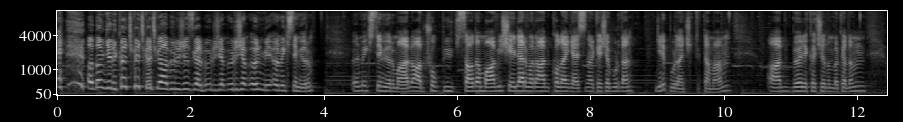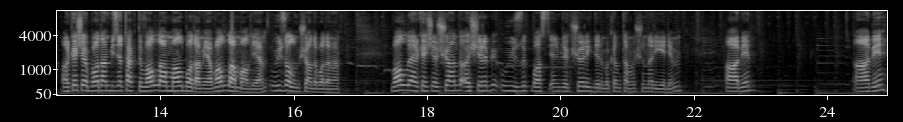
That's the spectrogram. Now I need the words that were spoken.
Adam geliyor kaç kaç kaç abi öleceğiz galiba. Öleceğim öleceğim ölme ölmek istemiyorum. Ölmek istemiyorum abi. Abi çok büyük sağda mavi şeyler var abi kolay gelsin arkadaşlar buradan. Girip buradan çıktık tamam. Abi böyle kaçalım bakalım. Arkadaşlar bu adam bize taktı. Vallahi mal bu adam ya. Vallahi mal ya. Uyuz oldum şu anda bu adama. Vallahi arkadaşlar şu anda aşırı bir uyuzluk bastı. Yani bir dakika şöyle gidelim bakalım tamam şunları yiyelim. Abi. Abi.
